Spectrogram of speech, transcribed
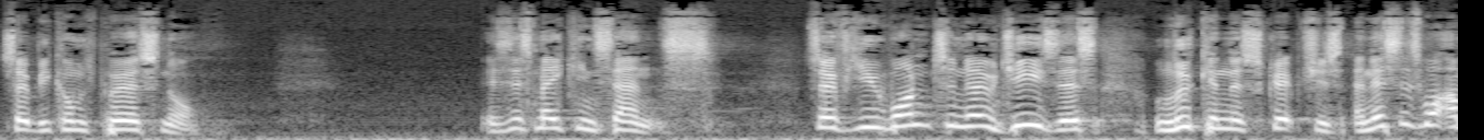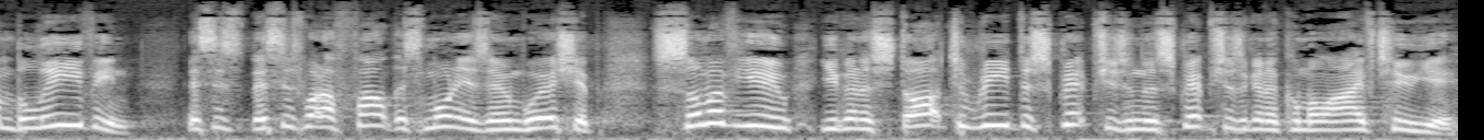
So it becomes personal. Is this making sense? So if you want to know Jesus, look in the scriptures. And this is what I'm believing. This is, this is what I felt this morning as I'm in worship. Some of you, you're going to start to read the scriptures and the scriptures are going to come alive to you.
